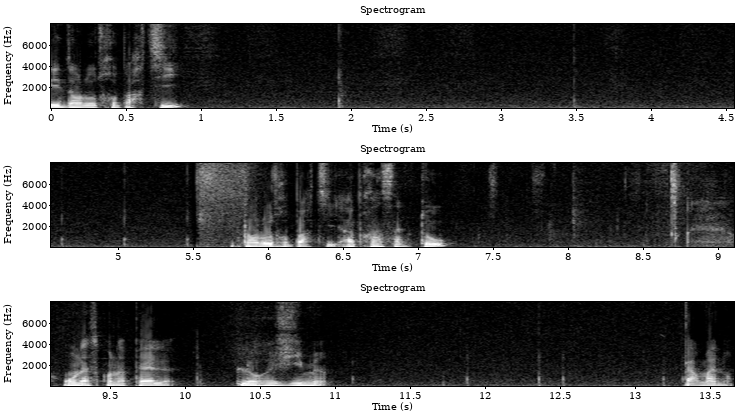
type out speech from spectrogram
Et dans l'autre partie, dans l'autre partie après un 5 taux, on a ce qu'on appelle le régime permanent.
